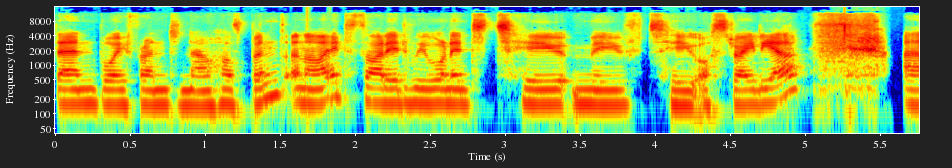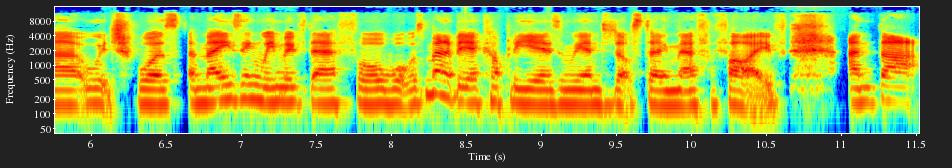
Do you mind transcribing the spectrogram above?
then boyfriend, now husband, and I decided we wanted to move to Australia, uh, which was amazing. We moved there for what was meant to be a couple of years, and we ended up staying there for five. And that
